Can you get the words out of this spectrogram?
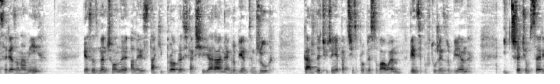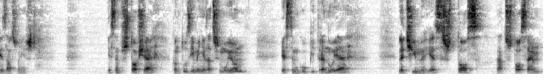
seria za nami. Jestem zmęczony, ale jest taki progres, tak się jarałem, jak robiłem ten brzuch. Każde ćwiczenie praktycznie sprogresowałem, więcej powtórzeń zrobiłem i trzecią serię zacznę jeszcze. Jestem w sztosie, kontuzje mnie nie zatrzymują. Jestem głupi, trenuję. Lecimy, jest sztos nad sztosem.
